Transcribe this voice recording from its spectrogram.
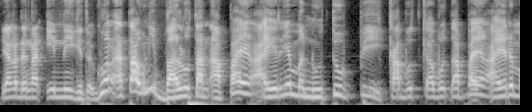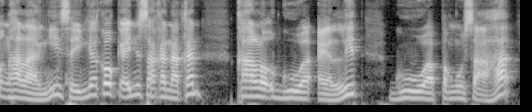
yang dengan ini gitu. Gua nggak tahu nih balutan apa yang akhirnya menutupi, kabut-kabut apa yang akhirnya menghalangi, sehingga kok kayaknya seakan-akan kalau gua elit, gua pengusaha,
